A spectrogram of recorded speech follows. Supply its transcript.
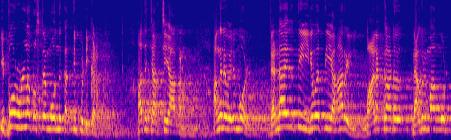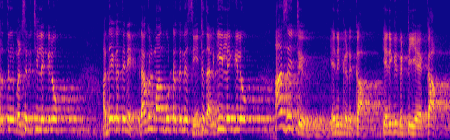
ഇപ്പോഴുള്ള പ്രശ്നം ഒന്ന് കത്തിപ്പിടിക്കണം. അത് ചർച്ചയാകണം. അങ്ങനെ വരുമ്പോൾ രണ്ടായിരത്തി ഇരുപത്തി ആറിൽ പാലക്കാട് രാഹുൽ മാങ്കൂട്ടത്തിൽ മത്സരിച്ചില്ലെങ്കിലോ? അദ്ദേഹത്തിന് രാഹുൽ മാങ്കൂട്ടത്തിന്റെ സീറ്റ് നൽകിയില്ലെങ്കിലോ? ആ സീറ്റ് എനിക്കെടുക്കാം എനിക്ക് കിട്ടിയേക്കാം.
